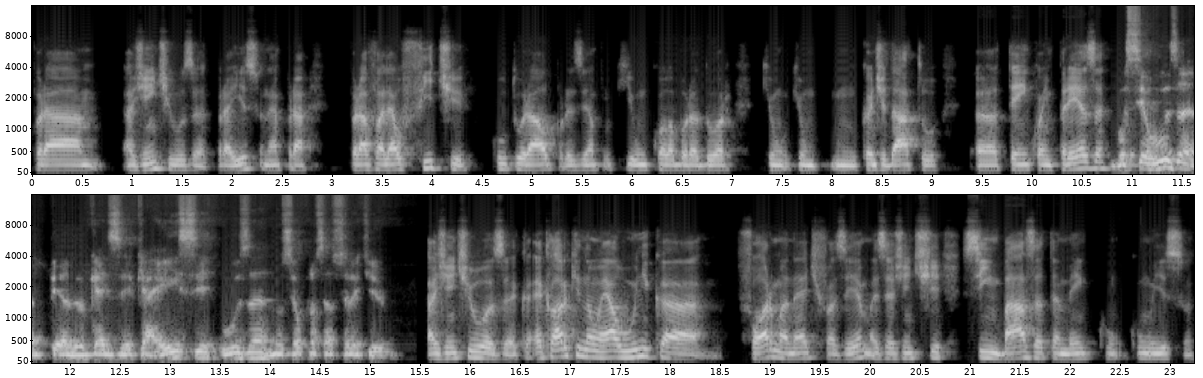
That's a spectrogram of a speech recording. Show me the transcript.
para. A gente usa para isso, né? Para avaliar o fit cultural, por exemplo, que um colaborador, que um, que um, um candidato uh, tem com a empresa. Você usa, Pedro, quer dizer que a ACE usa no seu processo seletivo? A gente usa. É claro que não é a única forma né, de fazer, mas a gente se embasa também com, com isso.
